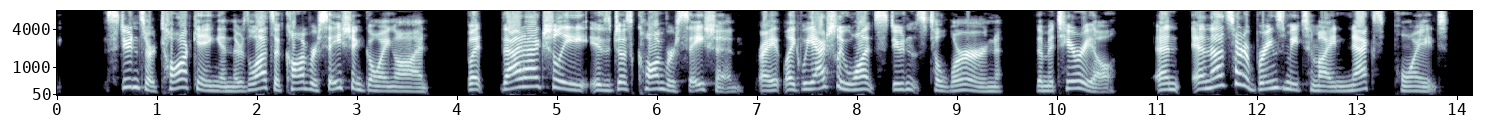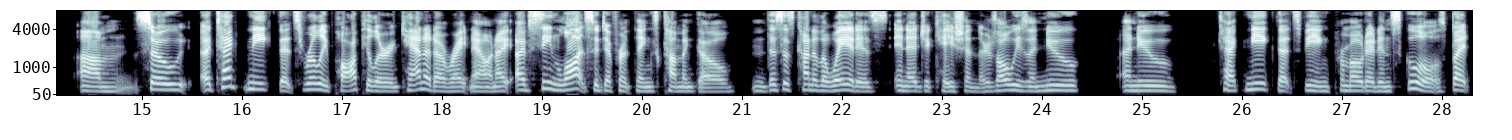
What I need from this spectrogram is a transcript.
students are talking and there's lots of conversation going on. But that actually is just conversation, right? Like we actually want students to learn the material. And and that sort of brings me to my next point. Um, so a technique that's really popular in Canada right now, and I, I've seen lots of different things come and go. And this is kind of the way it is in education. There's always a new a new technique that's being promoted in schools. But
